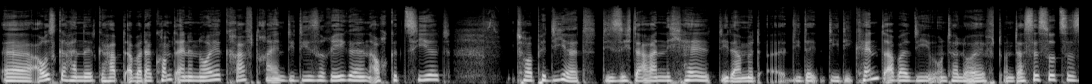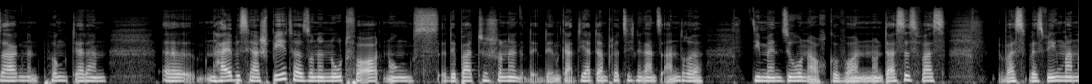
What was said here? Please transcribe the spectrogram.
äh, ausgehandelt gehabt. Aber da kommt eine neue Kraft rein, die diese Regeln auch gezielt torpediert, die sich daran nicht hält, die damit, äh, die, die, die kennt, aber die unterläuft. Und das ist sozusagen ein Punkt, der dann äh, ein halbes Jahr später so eine Notverordnungsdebatte schon, eine, die hat dann plötzlich eine ganz andere Dimension auch gewonnen. Und das ist was, was, weswegen man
